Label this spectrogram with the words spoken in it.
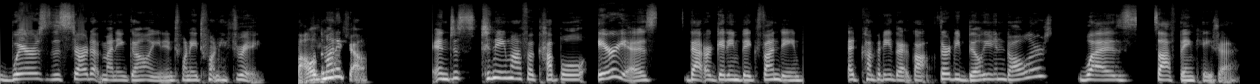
where's the startup money going in 2023? Follow the money trail. And just to name off a couple areas, that are getting big funding. A company that got $30 billion was SoftBank Asia.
